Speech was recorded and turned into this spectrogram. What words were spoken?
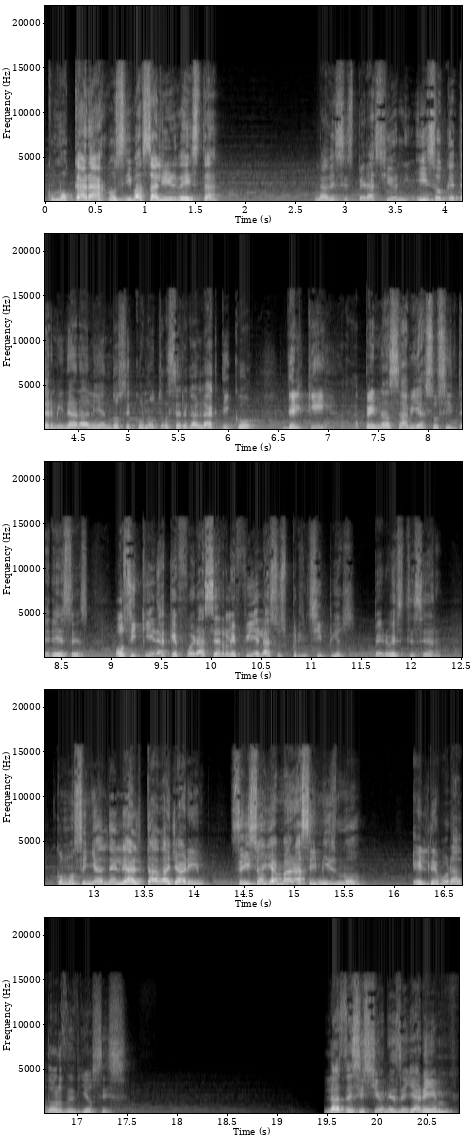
¿Cómo carajos iba a salir de esta? La desesperación hizo que terminara aliándose con otro ser galáctico del que apenas sabía sus intereses o siquiera que fuera a serle fiel a sus principios. Pero este ser, como señal de lealtad a Yarim, se hizo llamar a sí mismo el devorador de dioses. Las decisiones de Yarim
